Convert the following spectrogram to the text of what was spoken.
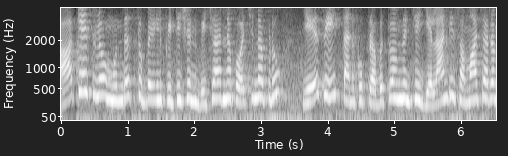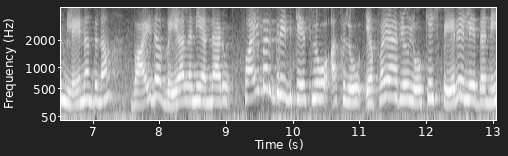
ఆ కేసులో ముందస్తు బెయిల్ పిటిషన్ విచారణకు వచ్చినప్పుడు ఏసీ తనకు ప్రభుత్వం నుంచి ఎలాంటి సమాచారం లేనందున వాయిదా వేయాలని అన్నారు. ఫైబర్ గ్రిడ్ కేసులో అసలు ఎఫ్ఐఆర్లో లోకేష్ పేరే లేదని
